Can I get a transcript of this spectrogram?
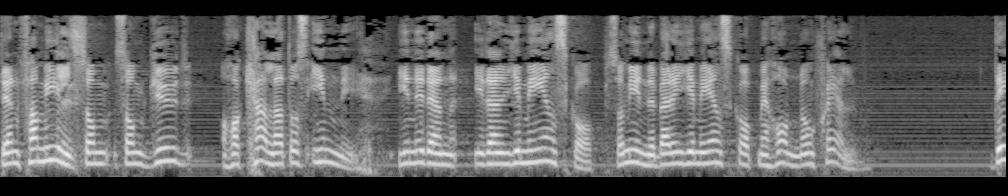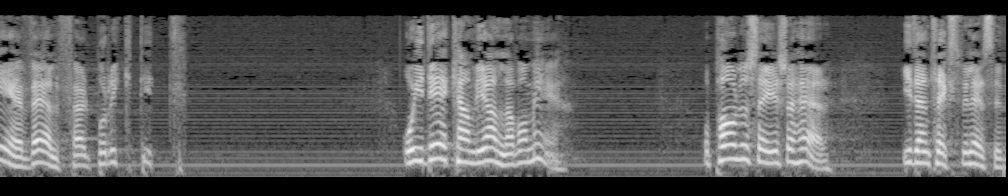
den familj som, som Gud har kallat oss in i. In i den, i den gemenskap som innebär en gemenskap med honom själv. Det är välfärd på riktigt. Och i det kan vi alla vara med. Och Paulus säger så här i den text vi läser.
